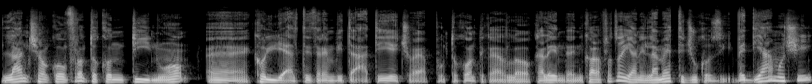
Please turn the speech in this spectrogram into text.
lancia un confronto continuo eh, con gli altri tre invitati, cioè appunto Conte, Carlo Calenda e Nicola Fratoiani, la mette giù così, vediamoci,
